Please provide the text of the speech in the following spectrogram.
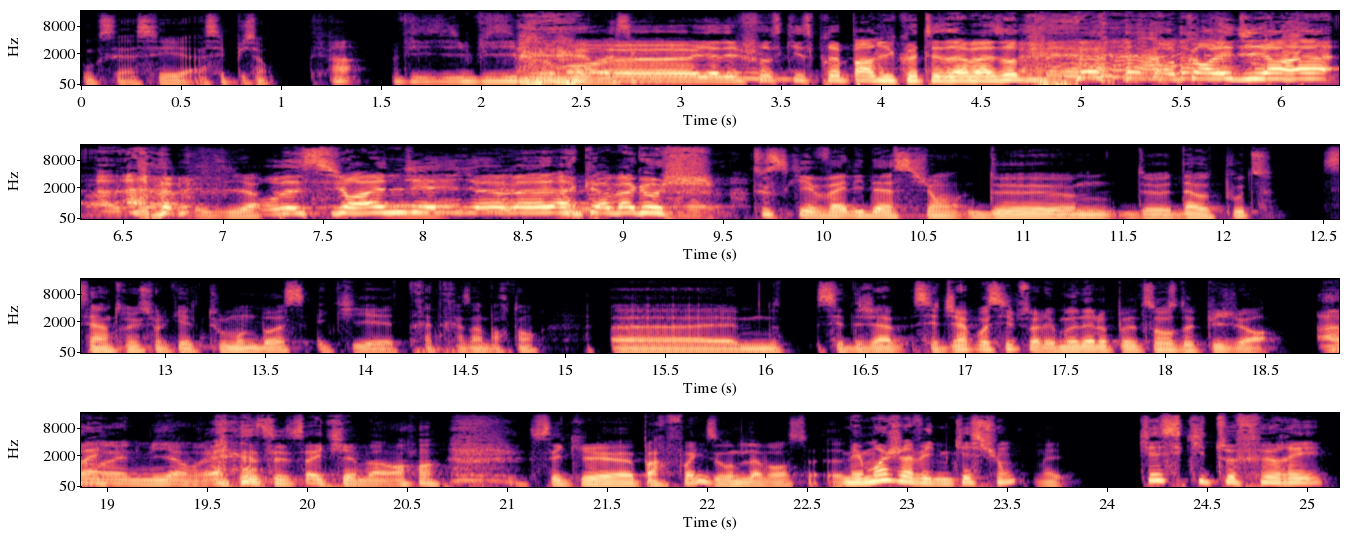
Donc c'est assez, assez puissant. Ah, vis- visiblement, Bah, euh, il y a des choses qui se préparent du côté d'Amazon, mais on peut encore les dire. hein. On est sur un à ma gauche. tout ce qui est validation de de- d'output, c'est un truc sur lequel tout le monde bosse et qui est très très important. Euh, c'est déjà c'est déjà possible sur les modèles open source depuis genre un Ouais. an et demi en vrai. c'est ça qui est marrant, c'est que euh, parfois ils ont de l'avance. Euh, Mais moi, j'avais une question. Ouais. Qu'est-ce qui te ferait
